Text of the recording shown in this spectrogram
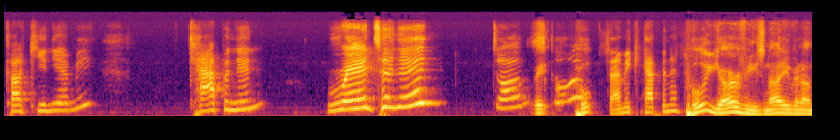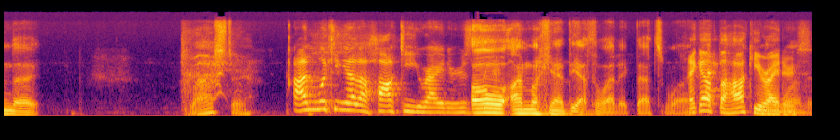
Kakiniemi, Kapanen, Rantanen, Don wait, Scott. Pul- Sammy Kapanen? Puljujärvi's not even on the roster. I'm looking at a hockey writers. Oh, I'm looking at the Athletic. That's why. Check out the hockey writers.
